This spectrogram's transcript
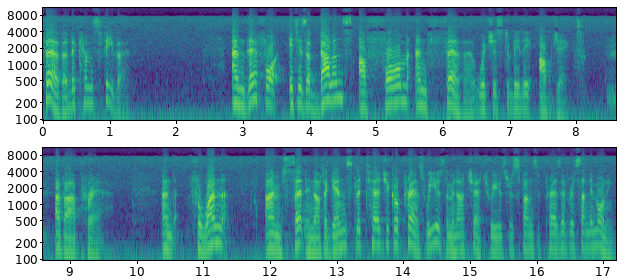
fervor becomes fever and therefore it is a balance of form and fervor which is to be the object of our prayer. And for one, I'm certainly not against liturgical prayers. We use them in our church. We use responsive prayers every Sunday morning,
